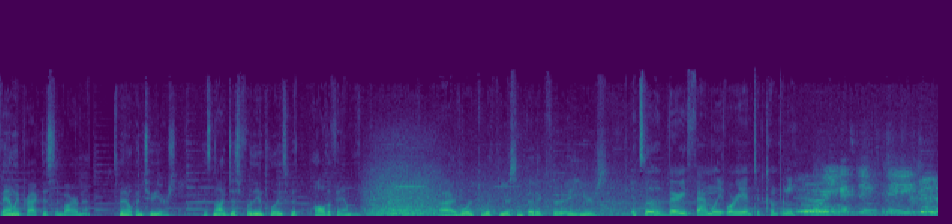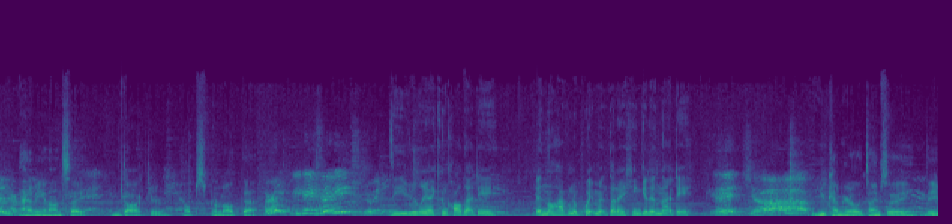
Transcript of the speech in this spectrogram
family practice environment. It's been open two years. It's not just for the employees, but all the family. I've worked with US Synthetic for eight years. It's a very family-oriented company. How are you guys doing today? Good. Having an on-site doctor helps promote that. All right, are you guys ready? Usually I can call that day and they'll have an appointment that I can get in that day. Good job. You come here all the time, so they, they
